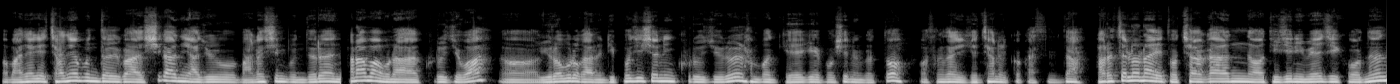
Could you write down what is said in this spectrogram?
어 만약에 자녀분들과 시간이 아주 많으신 분들은 파나마 운하 크루즈와 어 유럽으로 가는 repositioning 크루즈를 한번 계획해 보시는 것도 어 상당히 괜찮을 것 같습니다. 바르셀로나에 도착한 어 디즈니 매직호는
